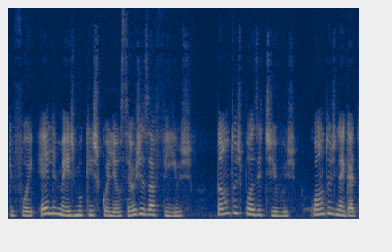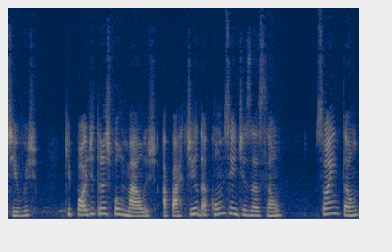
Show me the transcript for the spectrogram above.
que foi ele mesmo que escolheu seus desafios, tanto os positivos quanto os negativos, que pode transformá-los a partir da conscientização, só então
